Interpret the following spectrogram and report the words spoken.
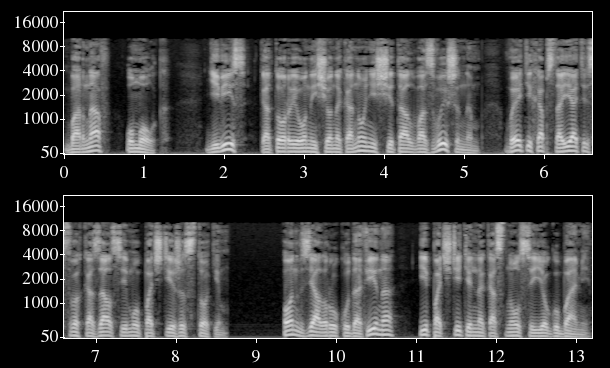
Барнаф умолк. Девиз, который он еще накануне считал возвышенным, в этих обстоятельствах казался ему почти жестоким. Он взял руку дофина и почтительно коснулся ее губами.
